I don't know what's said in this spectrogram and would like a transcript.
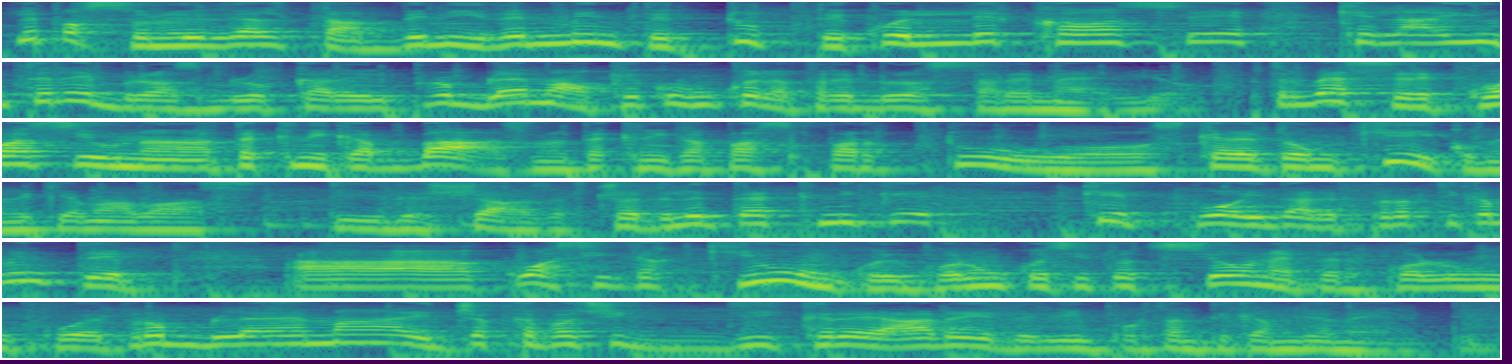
le possono in realtà venire in mente tutte quelle cose che la aiuterebbero a sbloccare il problema o che comunque la farebbero stare meglio. Potrebbe essere essere quasi una tecnica base, una tecnica passepartout o skeleton key come le chiamava Steve Shazer, cioè delle tecniche che puoi dare praticamente a quasi a chiunque, in qualunque situazione, per qualunque problema, e già capaci di creare degli importanti cambiamenti.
